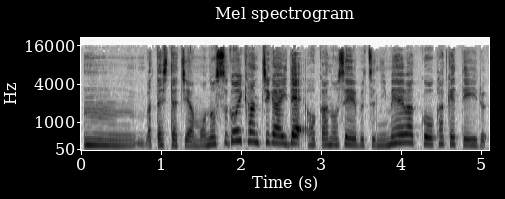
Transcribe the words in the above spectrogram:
うーん私たちはものすごい勘違いで他の生物に迷惑をかけている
